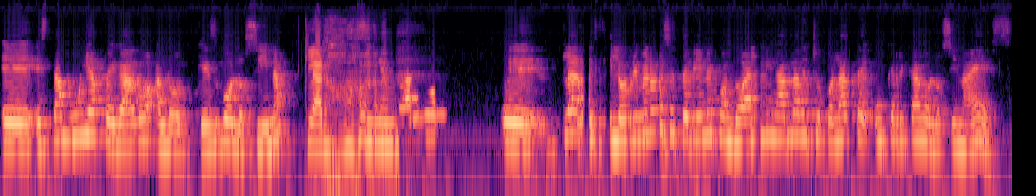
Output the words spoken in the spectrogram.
eh, está muy apegado a lo que es golosina. Claro. Sin embargo, eh, claro, y lo primero que se te viene cuando alguien habla de chocolate, ¡uh, qué rica golosina es!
